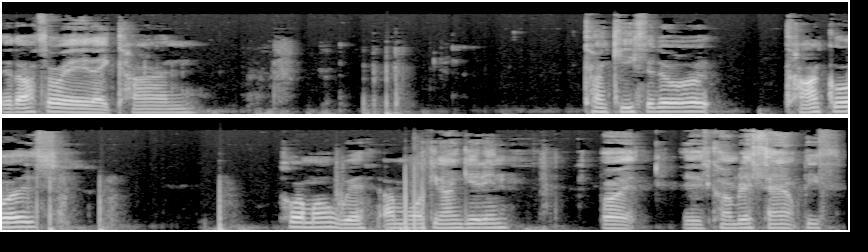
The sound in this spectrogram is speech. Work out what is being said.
There's also a like con conquistador conquerors promo with I'm working on getting, but it's Columbus sign up piece.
